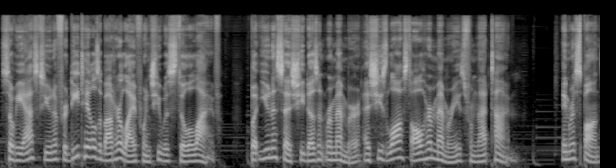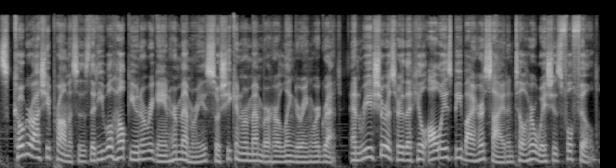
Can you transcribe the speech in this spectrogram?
So he asks Yuna for details about her life when she was still alive. But Yuna says she doesn't remember as she's lost all her memories from that time. In response, Kogarashi promises that he will help Yuna regain her memories so she can remember her lingering regret, and reassures her that he'll always be by her side until her wish is fulfilled,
